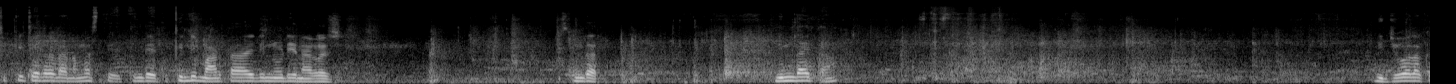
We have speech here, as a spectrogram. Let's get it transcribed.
ಚಿಕ್ಕಿ ಚಂದ್ರಣ್ಣ ನಮಸ್ತೆ. ತಿಂಡಿ ಆಯಿತು. ತಿಂಡಿ ಮಾಡ್ತಾ ಇದ್ದೀನಿ ನೋಡಿ ನಾಗರಾಜ್. ಸುಂದರ್. ನಿಮ್ದಾಯ್ತಾ? ನಿಜವಲ್ಲಕ್ಕ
